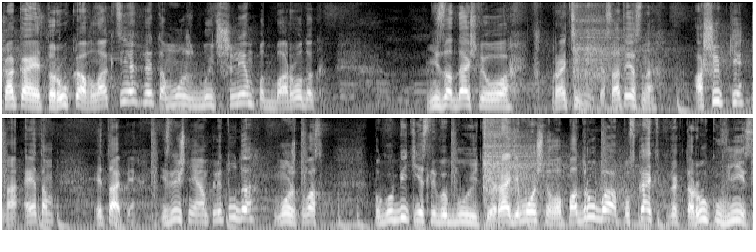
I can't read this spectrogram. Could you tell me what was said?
какая-то рука в локте, это может быть шлем, подбородок незадачливого противника. Соответственно, ошибки на этом этапе. Излишняя амплитуда может вас погубить, если вы будете ради мощного подруба опускать как-то руку вниз.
